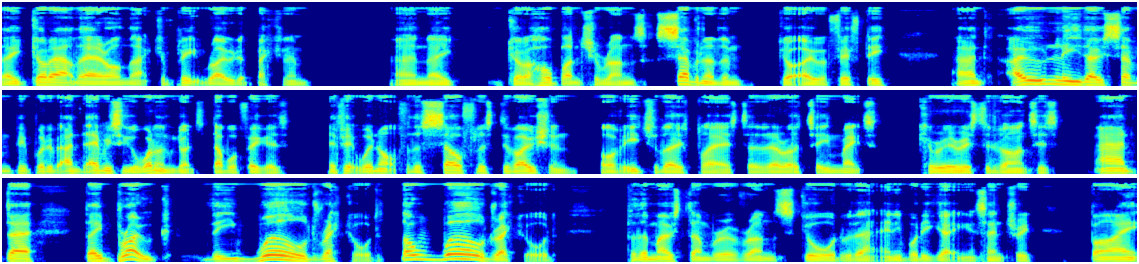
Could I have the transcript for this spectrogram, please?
they got out there on that complete road at Beckenham and they got a whole bunch of runs. Seven of them got over 50. And only those seven people would have, and every single one of them got to double figures if it were not for the selfless devotion of each of those players to their other teammates' careerist advances. And uh, they broke the world record, the world record for the most number of runs scored without anybody getting a century by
